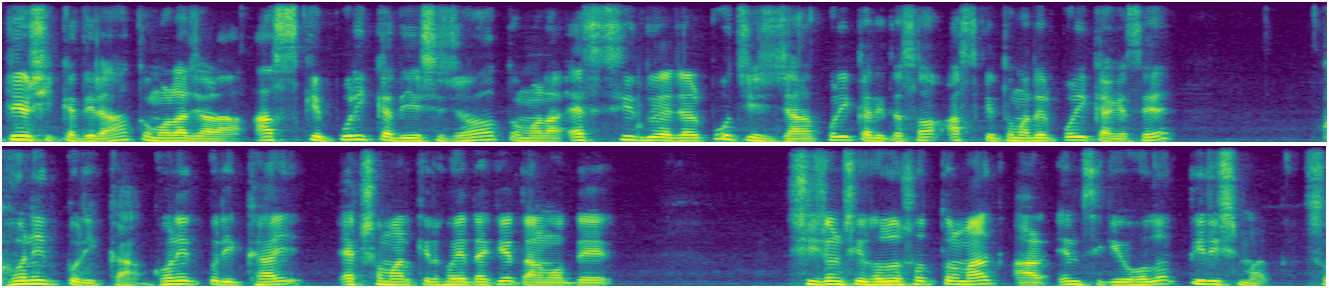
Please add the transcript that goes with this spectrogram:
প্রিয় শিক্ষার্থীরা, তোমরা যারা আজকে পরীক্ষা দিয়ে এসেছ, তোমরা এসএসসি দুই হাজার পঁচিশ যারা পরীক্ষা দিতেছ, আজকে তোমাদের পরীক্ষা গেছে গণিত পরীক্ষা। গণিত পরীক্ষায় একশো মার্কের হয়ে থাকে, তার মধ্যে সৃজনশীল হলো সত্তর মার্ক আর এমসিকিউ হলো তিরিশ মার্ক। সো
